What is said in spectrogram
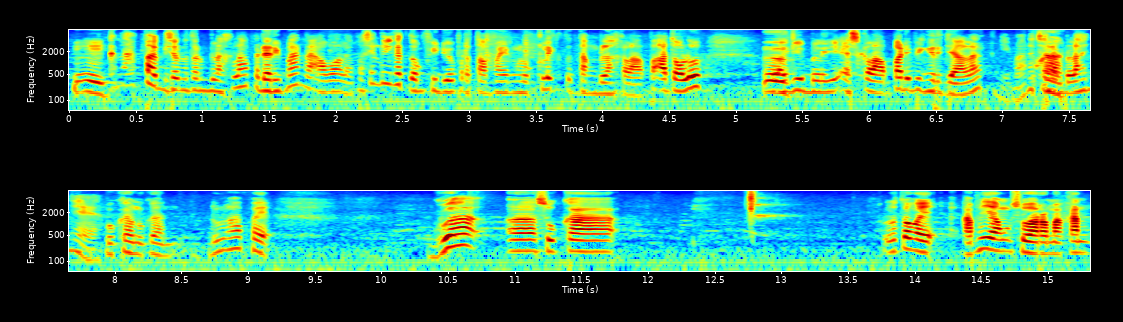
mm, Kenapa bisa nonton belah kelapa dari mana awalnya? Pasti lu inget dong video pertama yang lu klik tentang belah kelapa atau lu Hmm. lagi beli es kelapa di pinggir jalan? Gimana cara Bukan. belahnya ya? bukan bukan dulu apa ya gua eh, suka lu tau gak ya, apa yang suara makan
